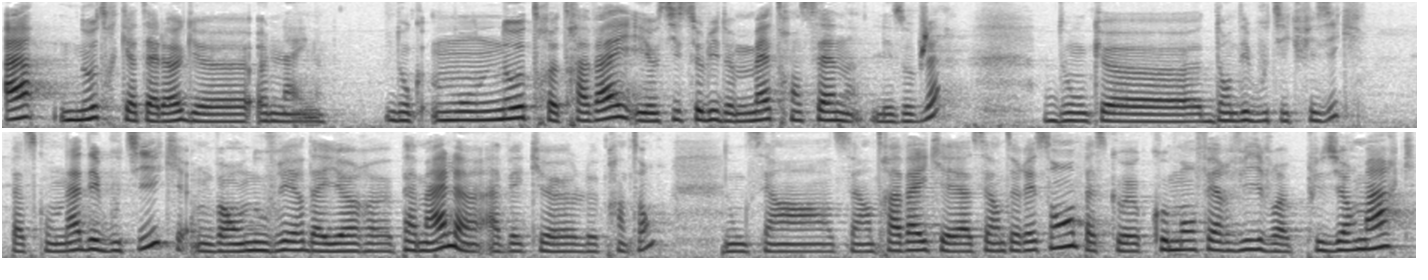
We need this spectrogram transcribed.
à notre catalogue euh, online. Donc mon autre travail est aussi celui de mettre en scène les objets, donc euh, dans des boutiques physiques, parce qu'on a des boutiques, on va en ouvrir d'ailleurs pas mal avec le printemps. Donc c'est un, un travail qui est assez intéressant parce que comment faire vivre plusieurs marques,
